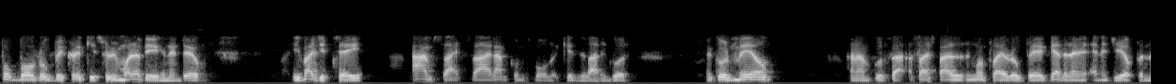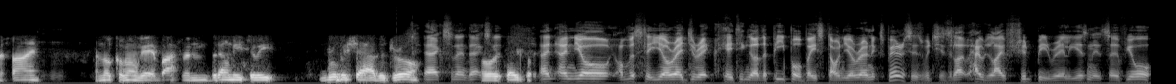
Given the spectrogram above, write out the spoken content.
football, rugby, cricket, swimming, whatever you're going to do. You've had your tea. I'm satisfied. I'm comfortable that kids have had a good, a good meal, and I'm good satisfied that they can play rugby, get their energy up, and they're fine, and they'll come home, get a bath, and they don't need to eat rubbish out of the draw. Excellent, excellent. And, and you're obviously you're educating other people based on your own experiences, which is like how life should be, really, isn't it? So if you're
